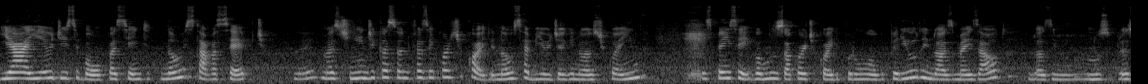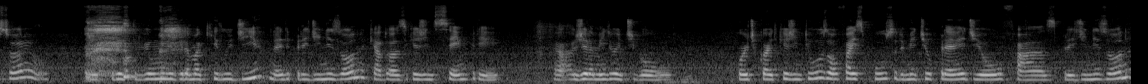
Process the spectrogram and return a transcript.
E aí eu disse, bom, o paciente não estava séptico, né? Mas tinha indicação de fazer corticoide. Não sabia o diagnóstico ainda, mas pensei, vamos usar corticoide por um longo período, em dose mais alta, dose imunossupressora. Eu prescrevi um miligrama quilo dia, né? De prednisona, que é a dose que a gente sempre, ah, geralmente o corticoide que a gente usa, ou faz pulso de metilpred ou faz prednisona.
